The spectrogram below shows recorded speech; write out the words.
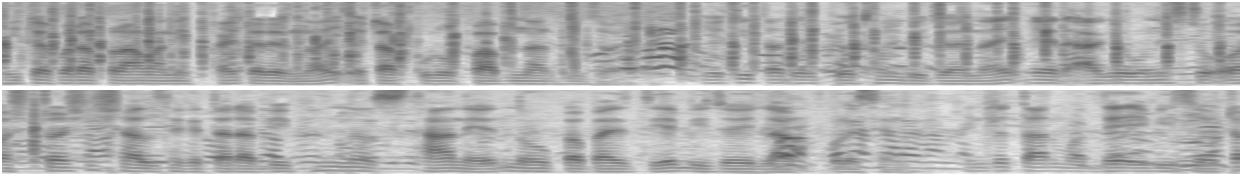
ভিটাপাড়া প্রামাণিক ফাইটারের নয় এটা পুরো পাবনার বিজয়। এটি তাদের প্রথম বিজয় নয় এর আগে উনিশশো অষ্টআশি সাল থেকে তারা বিভিন্ন স্থানে নৌকাবাজ দিয়ে বিজয় লাভ করেছেন। কিন্তু তার মধ্যে এই বিজয়টা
